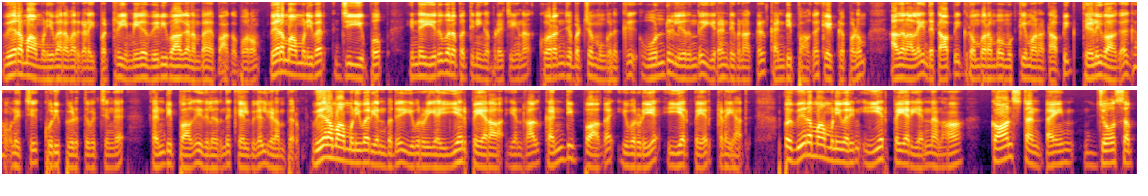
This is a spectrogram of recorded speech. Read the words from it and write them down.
வீரமாமுனிவர் அவர்களை பற்றி மிக விரிவாக நம்ம பார்க்க போகிறோம் வீரமாமுனிவர் ஜி போப் இந்த இருவரை பற்றி நீங்கள் படிச்சீங்கன்னா குறைஞ்சபட்சம் உங்களுக்கு ஒன்றிலிருந்து இரண்டு வினாக்கள் கண்டிப்பாக கேட்கப்படும். அதனால் இந்த டாபிக் ரொம்ப ரொம்ப முக்கியமான டாபிக் தெளிவாக கவனித்து குறிப்பு எடுத்து வச்சுங்க. கண்டிப்பாக இதிலிருந்து கேள்விகள் இடம்பெறும். வீரமாமுனிவர் என்பது இவருடைய இயற்பெயரா என்றால் கண்டிப்பாக இவருடைய இயற்பெயர் கிடையாது. இப்போ வீரமாமுனிவரின் இயற்பெயர் என்னன்னா கான்ஸ்டன்டைன் ஜோசப்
